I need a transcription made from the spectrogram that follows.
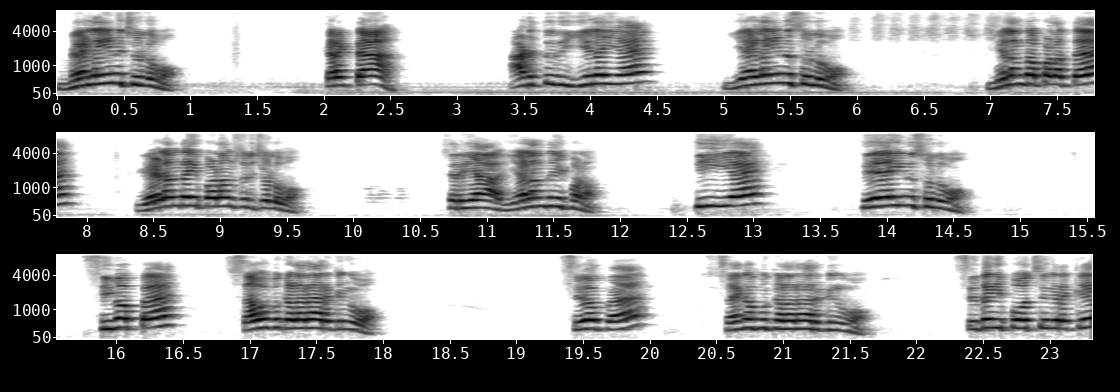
விலைன்னு சொல்லுவோம். கரெக்டா அடுத்தது இலைய இலைன்னு சொல்லுவோம். இளந்த பழத்தை இளந்தை பழம் சொல்லி சொல்லுவோம். சரியா? இளந்தை பழம். தீய தேயின்னு சொல்லுவோம். சிவப்ப சிவப்பு கலரா இருக்குங்குவோம். சிவப்ப சிகப்பு கலரா இருக்குங்குவோம். சிதறி போச்சுங்கிறக்கு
